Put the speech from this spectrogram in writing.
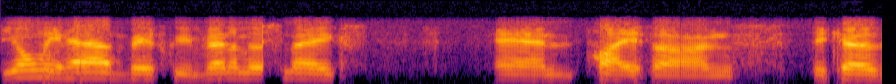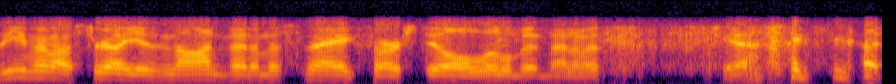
you only have basically venomous snakes and pythons because even Australia's non-venomous snakes are still a little bit venomous. Yeah, it's like you got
